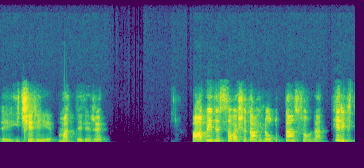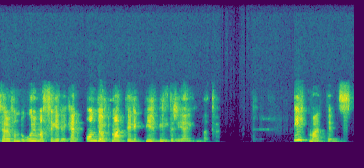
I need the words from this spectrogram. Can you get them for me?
e, içeriği, maddeleri? ABD savaşa dahil olduktan sonra her iki tarafın da uyması gereken 14 maddelik bir bildiri yayınladı. İlk maddemiz,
